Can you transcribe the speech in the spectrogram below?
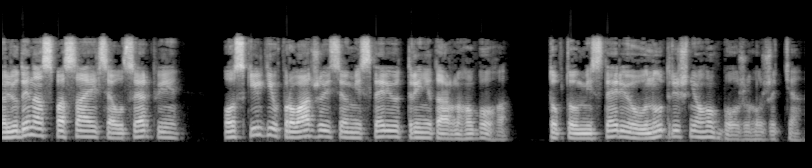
Людина спасається у церкві, оскільки впроваджується в містерію тринітарного Бога, тобто в містерію внутрішнього Божого життя.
